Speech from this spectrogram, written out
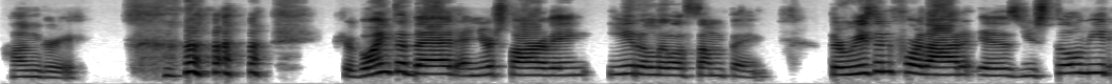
hungry. if you're going to bed and you're starving, eat a little something. The reason for that is you still need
